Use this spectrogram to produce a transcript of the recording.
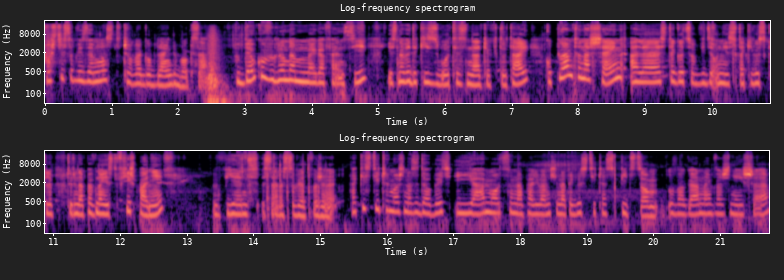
Otwórzcie sobie ze mną styczowego blind boxa. Pudełko wygląda mega fancy. Jest nawet jakiś złoty znaczek tutaj. Kupiłam to na Shane, ale z tego co widzę, on jest z takiego sklepu, który na pewno jest w Hiszpanii. Więc zaraz sobie otworzymy. Takie stitche można zdobyć i ja mocno napaliłam się na tego stitcha z pizzą. Uwaga, najważniejsze.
